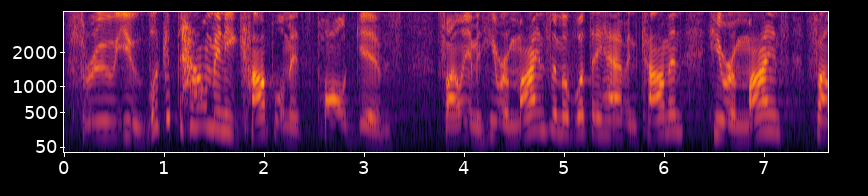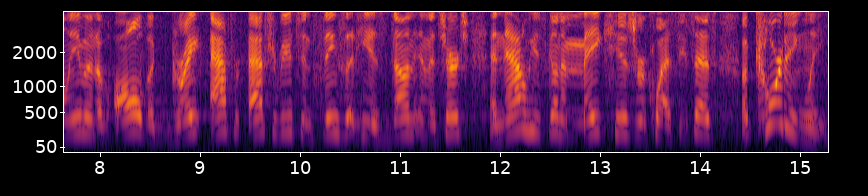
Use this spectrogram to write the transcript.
through you. Look at how many compliments Paul gives Philemon. He reminds them of what they have in common. He reminds Philemon of all the great attributes and things that he has done in the church. And now he's going to make his request. He says, Accordingly,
